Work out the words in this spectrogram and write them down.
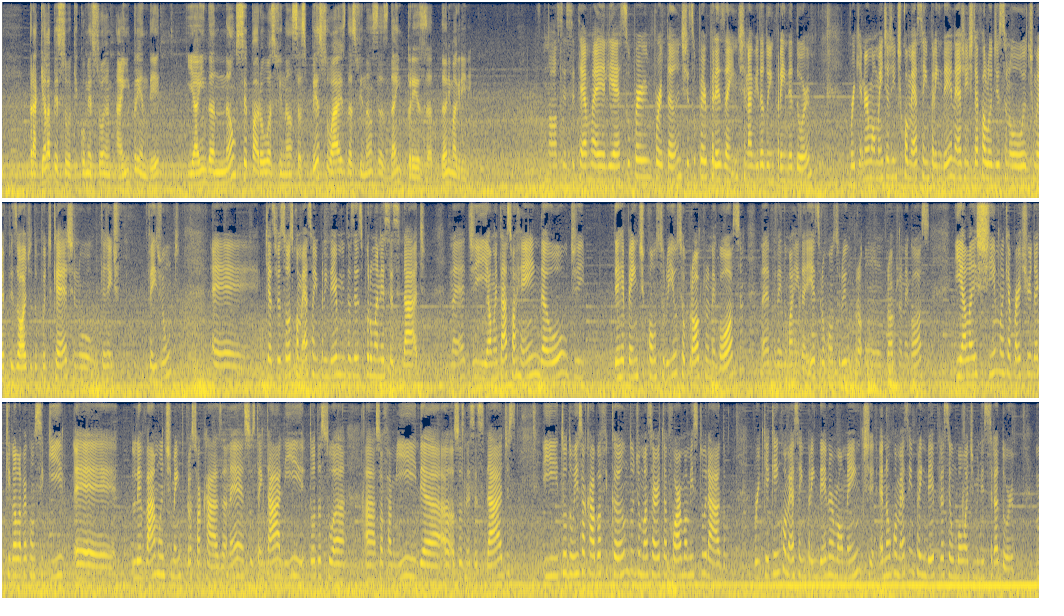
para aquela pessoa que começou a empreender e ainda não separou as finanças pessoais das finanças da empresa. Dani Magrini. Nossa, esse tema ele é super importante, super presente na vida do empreendedor, porque normalmente a gente começa a empreender, né? A gente até falou disso no último episódio do podcast, no que a gente fez junto, é, que as pessoas começam a empreender muitas vezes por uma necessidade, né? De aumentar a sua renda ou de de repente construir o seu próprio negócio, né, fazendo uma renda extra ou construir um, um próprio negócio. E ela estima que a partir daquilo ela vai conseguir é, levar mantimento para sua casa, né, sustentar ali toda a sua a sua família, as suas necessidades. E tudo isso acaba ficando de uma certa forma misturado. Porque quem começa a empreender normalmente é não começa a empreender para ser um bom administrador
